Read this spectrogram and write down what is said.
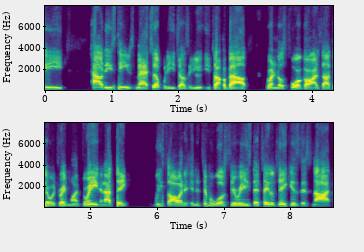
see how these teams match up with each other. You, you talk about running those four guards out there with Draymond Green, and I think we saw it in the Timberwolves series that Taylor Jenkins is not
